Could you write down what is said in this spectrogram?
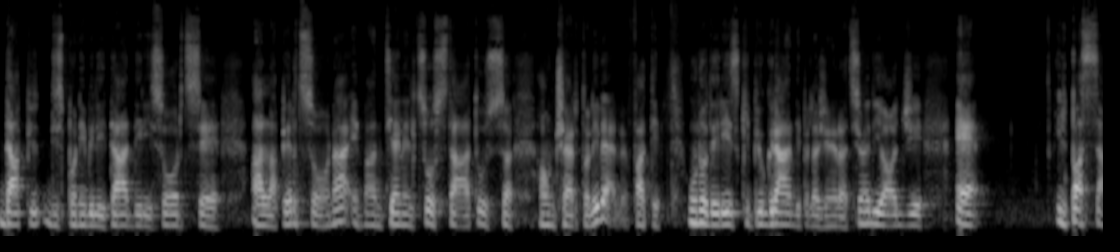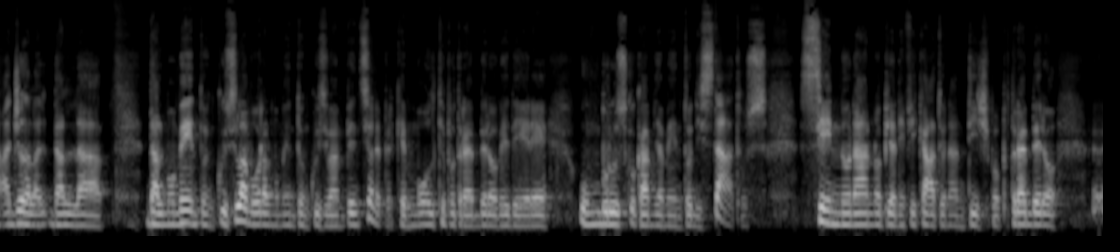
dà più disponibilità di risorse alla persona e mantiene il suo status a un certo livello. Infatti uno dei rischi più grandi per la generazione di oggi è il passaggio dal, dal, dal, momento in cui si lavora al momento in cui si va in pensione, perché molti potrebbero vedere un brusco cambiamento di status. Se non hanno pianificato in anticipo, potrebbero eh,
